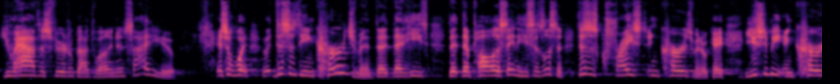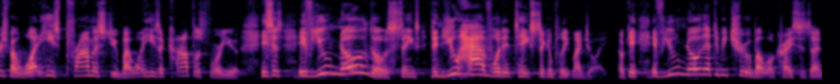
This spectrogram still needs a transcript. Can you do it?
you have the Spirit of God dwelling inside of you. And so what this is the encouragement that, that he's that, that Paul is saying. He says, listen, this is Christ's encouragement, okay? You should be encouraged by what he's promised you, by what he's accomplished for you. He says, if you know those things, then you have what it takes to complete my joy. Okay? If you know that to be true about what Christ has done,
